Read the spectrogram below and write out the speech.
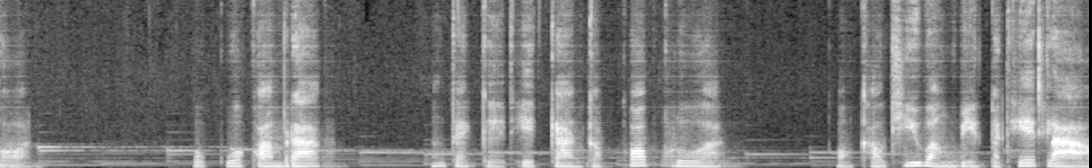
ก่อนเขากลัวความรัก ตั้งแต่เกิดเหตุการณ์กับครอบครัว ของเขาที่วังเวียงประเทศลาว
